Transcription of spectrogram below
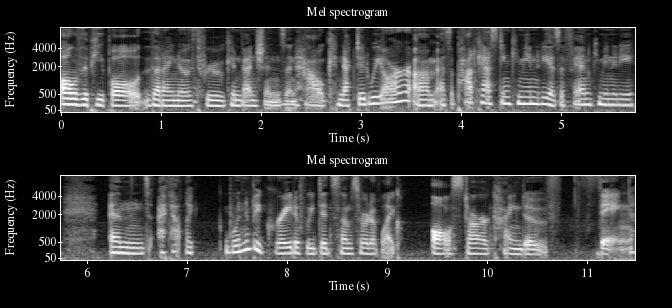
all of the people that I know through conventions and how connected we are um, as a podcasting community, as a fan community, and I thought like, wouldn't it be great if we did some sort of like all star kind of thing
